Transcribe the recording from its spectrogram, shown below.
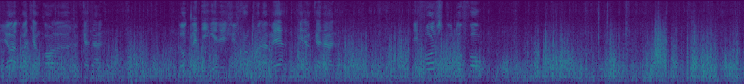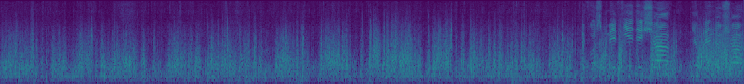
D'ailleurs à droite il y a encore le, canal. Donc la digue elle est juste entre la mer et le canal. Et Fosse tout au fond. Méfier des chats, il y a plein de chats.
